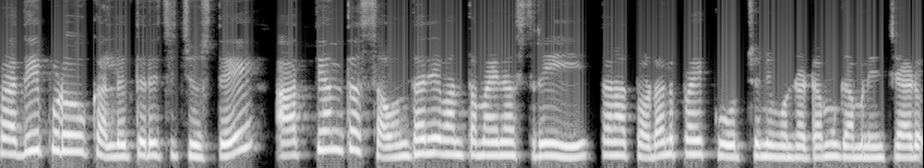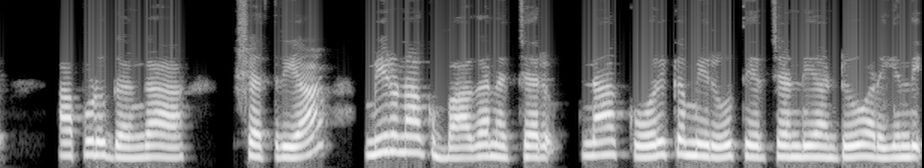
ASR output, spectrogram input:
ప్రదీపుడు కళ్ళు తెరిచి చూస్తే అత్యంత సౌందర్యవంతమైన స్త్రీ తన తొడలపై కూర్చుని ఉండటం గమనించాడు. అప్పుడు గంగ క్షత్రియ మీరు నాకు బాగా నచ్చారు. నా కోరిక మీరు తీర్చండి అంటూ అడిగింది.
